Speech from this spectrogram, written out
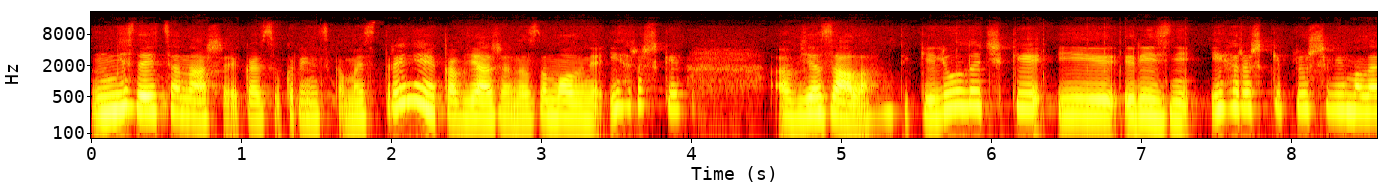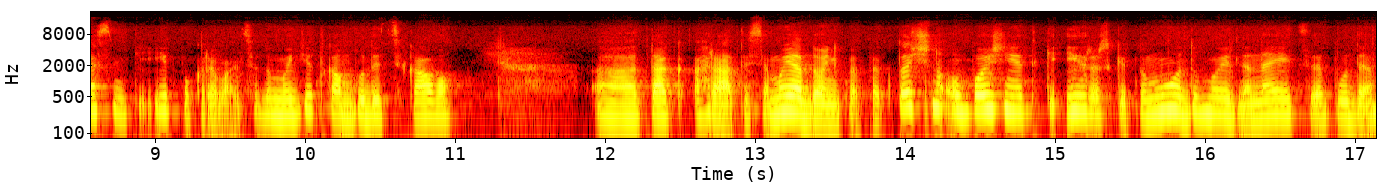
Мені здається, наша якась українська майстриня, яка в'яже на замовлення іграшки, в'язала такі люлечки і різні іграшки плюшеві малесенькі, і покривальця. Думаю, діткам буде цікаво е, так гратися. Моя донька так точно обожнює такі іграшки, тому думаю, для неї це буде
